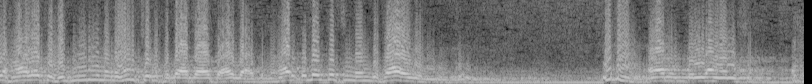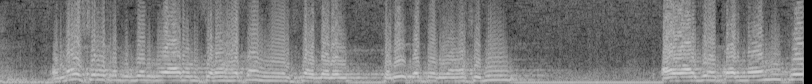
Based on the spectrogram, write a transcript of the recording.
یہ حالت حضوری میں ہم چل خدا تعالی ہر قبل کچھ من دفاع آمن بالله ونشاء وما شيخ بزرگوار صراحة من صدر طريقة الراشدين. آواز فرمانی کے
